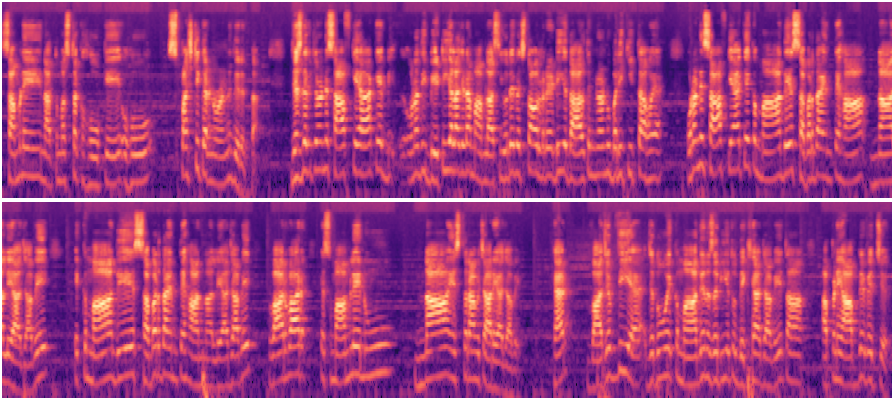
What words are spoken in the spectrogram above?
ਸਾਹਮਣੇ ਨਤਮਸਤਕ ਹੋ ਕੇ ਉਹ ਸਪਸ਼ਟੀਕਰਨ ਉਹਨਾਂ ਨੇ ਦੇ ਦਿੱਤਾ। ਜਿਸ ਦੇ ਵਿੱਚ ਉਹਨਾਂ ਨੇ ਸਾਫ਼ ਕਿਹਾ ਕਿ ਬੀ- ਉਹਨਾਂ ਦੀ ਬੇਟੀ ਵਾਲਾ ਜਿਹੜਾ ਮਾਮਲਾ ਸੀ, ਉਹਦੇ ਵਿੱਚ ਤਾਂ ਆਲਰੇਡੀ ਅਦਾਲਤ ਨੇ ਉਹਨਾਂ ਨੂੰ ਬਰੀ ਕੀਤਾ ਹੋਇਆ ਉਹਨਾਂ ਨੇ ਸਾਫ਼ ਕਿਹਾ ਕਿ ਇੱਕ ਮਾਂ ਦੇ ਸਬਰ ਦਾ ਇਮਤਿਹਾਨ ਨਾ ਲਿਆ ਜਾਵੇ, ਇੱਕ ਮਾਂ ਦੇ ਸਬਰ ਦਾ ਇਮਤਿਹਾਨ ਨਾ ਲਿਆ ਜਾਵੇ, ਵਾਰ-ਵਾਰ ਇਸ ਮਾਮਲੇ ਨੂੰ ਨਾ ਇਸ ਤਰ੍ਹਾਂ ਵਿਚਾਰਿਆ ਜਾਵੇ। ਖੈਰ, ਵਾਜਬ ਵੀ ਹੈ, ਜਦੋਂ ਇੱਕ ਮਾਂ ਦੇ ਨਜ਼ਰੀਏ ਤੋਂ ਦੇਖਿਆ ਜਾਵੇ ਤਾਂ ਆਪਣੇ ਆਪ ਦੇ ਵਿੱਚ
